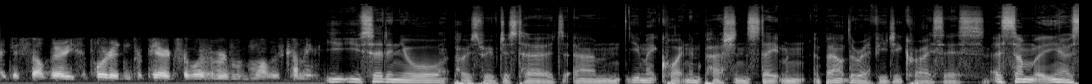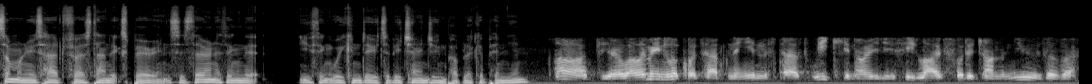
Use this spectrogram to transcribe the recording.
I just felt very supported and prepared for whatever what was coming. You, you said in your post we've just heard, um, you make quite an impassioned statement about the refugee crisis. As some, you know, someone who's had first-hand experience, is there anything that you think we can do to be changing public opinion? Oh dear. Well, I mean, look what's happening in this past week. You know, you see live footage on the news of a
